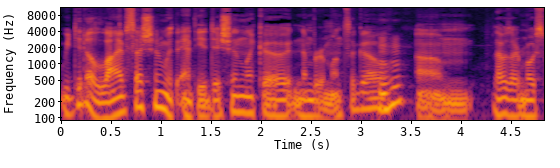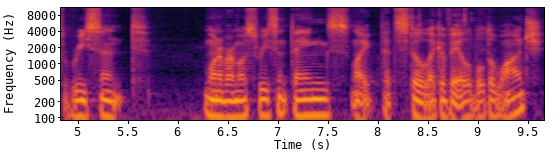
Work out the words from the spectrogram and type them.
we did a live session with Anti Edition like a number of months ago. Um, that was our most recent one of our most recent things like that's still like available to watch.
